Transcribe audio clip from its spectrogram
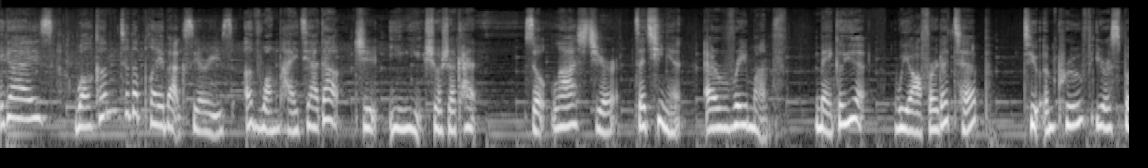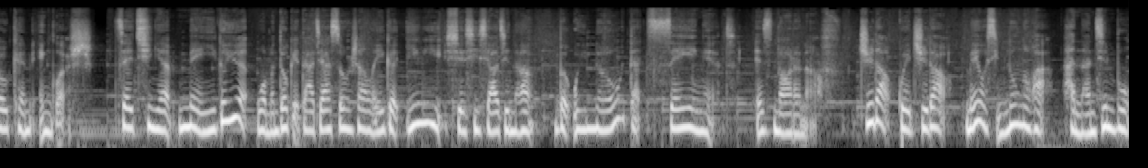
Hey guys, welcome to the playback series of《王牌驾到之英语说说看》。So last year，在去年，every month，每个月，we offered a tip to improve your spoken English。在去年每一个月，我们都给大家送上了一个英语学习小锦囊。But we know that saying it is not enough。知道归知道，没有行动的话，很难进步。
